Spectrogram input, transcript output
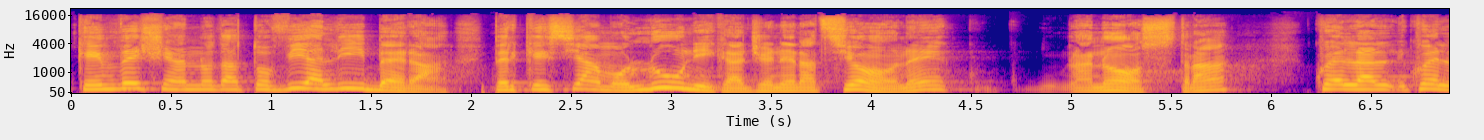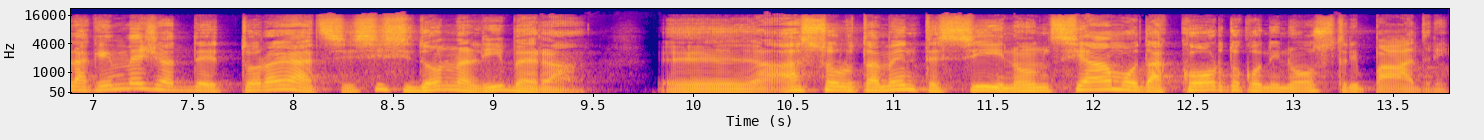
che invece hanno dato via libera perché siamo l'unica generazione, la nostra, quella, quella che invece ha detto ragazzi sì sì donna libera eh, assolutamente sì, non siamo d'accordo con i nostri padri,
